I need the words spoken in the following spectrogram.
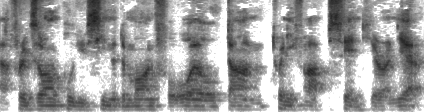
Uh, for example, you've seen the demand for oil down 25% year on year.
